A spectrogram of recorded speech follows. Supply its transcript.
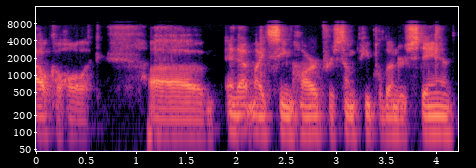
alcoholic, uh, and that might seem hard for some people to understand.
